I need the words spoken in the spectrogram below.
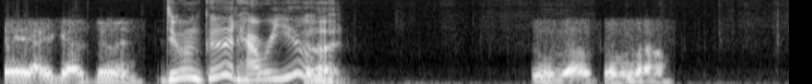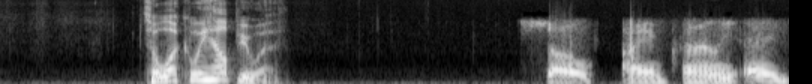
Hey, how you guys doing? Doing good. How are you? Good. Doing well, doing well. So, what can we help you with? So, I am currently a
